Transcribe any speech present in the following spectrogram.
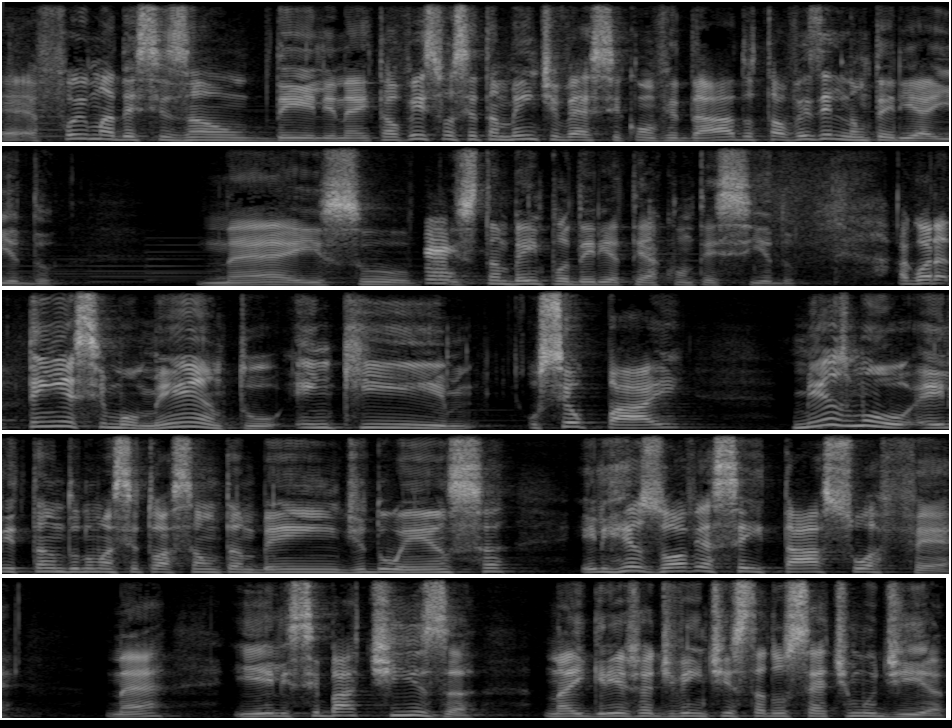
É, foi uma decisão dele, né? E talvez se você também tivesse convidado, talvez ele não teria ido, né? Isso, é. isso também poderia ter acontecido. Agora, tem esse momento em que o seu pai, mesmo ele estando numa situação também de doença, ele resolve aceitar a sua fé, né? E ele se batiza na Igreja Adventista do Sétimo Dia.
